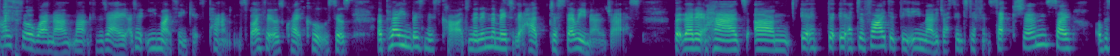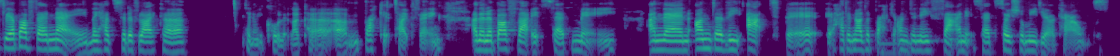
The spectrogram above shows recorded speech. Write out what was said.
I saw one, um, Mark, the other day. I don't. You might think it's pants, but I thought it was quite cool. So it was a plain business card, and then in the middle it had just their email address. But then it had um, it had, it had divided the email address into different sections. So obviously above their name, they had sort of like a I don't know what you call it, like a um, bracket type thing, and then above that it said me. And then under the at bit, it had another bracket underneath that, and it said social media accounts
